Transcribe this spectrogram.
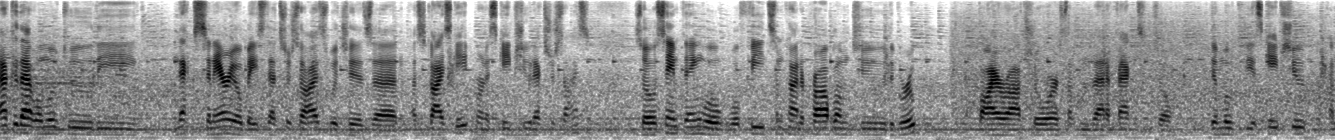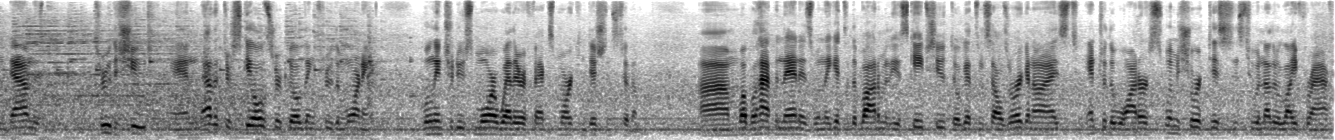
After that, we'll move to the next scenario based exercise, which is a, a skyscape or an escape chute exercise. So, same thing, we'll, we'll feed some kind of problem to the group fire offshore, something to that effect. So they'll move to the escape chute, they'll come down through the chute, and now that their skills are building through the morning, we'll introduce more weather effects, more conditions to them. Um, what will happen then is when they get to the bottom of the escape chute, they'll get themselves organized, enter the water, swim a short distance to another life raft.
